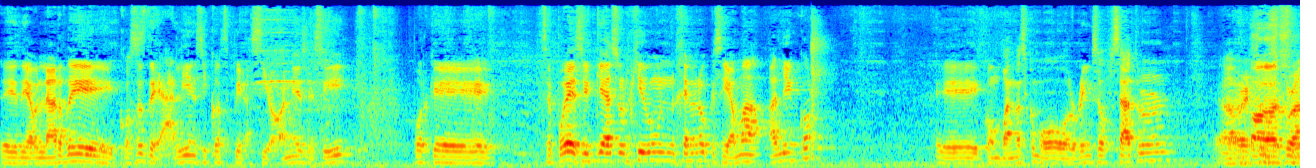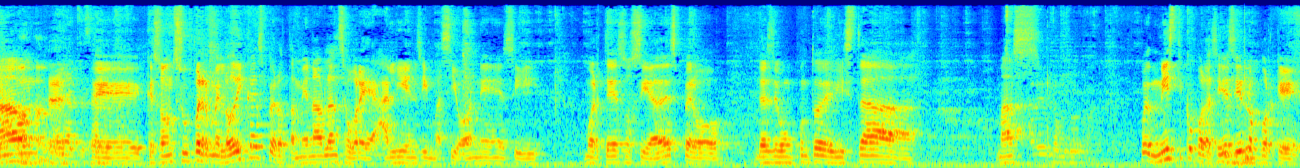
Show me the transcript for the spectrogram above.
eh, de hablar de cosas de aliens y conspiraciones y así, porque se puede decir que ha surgido un género que se llama Aliencore, eh, con bandas como Rings of Saturn, uh, Versus Ah, sí, Crown, eh, que son súper melódicas, pero también hablan sobre aliens, invasiones y muerte de sociedades, pero desde un punto de vista más pues místico por así decirlo porque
